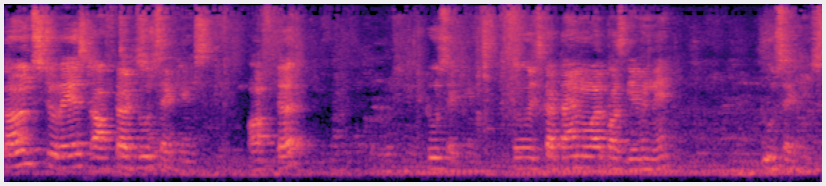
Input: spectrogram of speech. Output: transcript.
comes to rest after 2 seconds after 2 seconds तो इसका टाइम हमारे पास गिवन है 2 seconds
